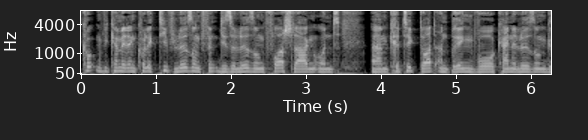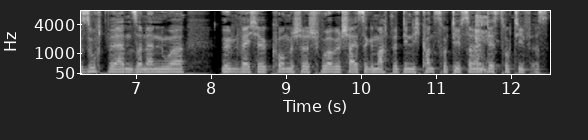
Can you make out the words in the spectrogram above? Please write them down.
gucken, wie können wir denn kollektiv Lösungen finden, diese Lösungen vorschlagen und ähm, Kritik dort anbringen, wo keine Lösungen gesucht werden, sondern nur irgendwelche komische Schwurbelscheiße gemacht wird, die nicht konstruktiv, sondern destruktiv ist.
